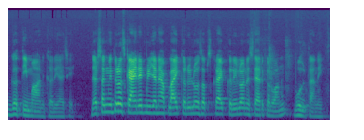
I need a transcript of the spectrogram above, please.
ગતિમાન કર્યા છે. દર્શક મિત્રો સ્કાયનેટ મીડિયાને અપ્લાય કરી લો સબસ્ક્રાઇબ કરી લો અને શેર કરવાનું ભૂલતા નહીં.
